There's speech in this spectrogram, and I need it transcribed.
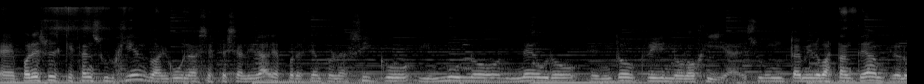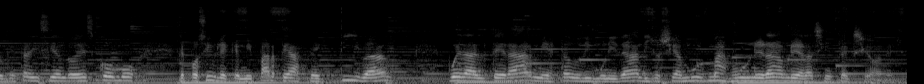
Eh, por eso es que están surgiendo algunas especialidades, por ejemplo la psico-inmuno-neuro-endocrinología. Es un término bastante amplio. Lo que está diciendo es cómo es posible que mi parte afectiva pueda alterar mi estado de inmunidad y yo sea más vulnerable a las infecciones.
